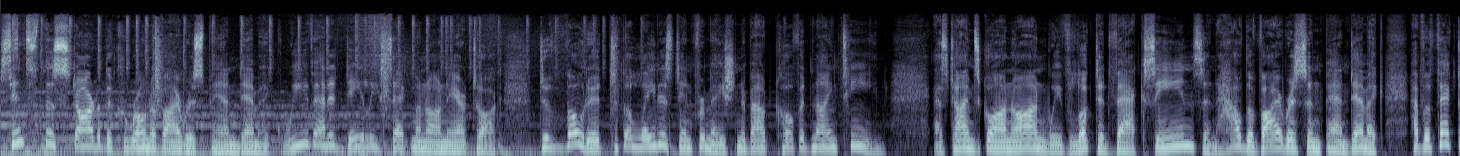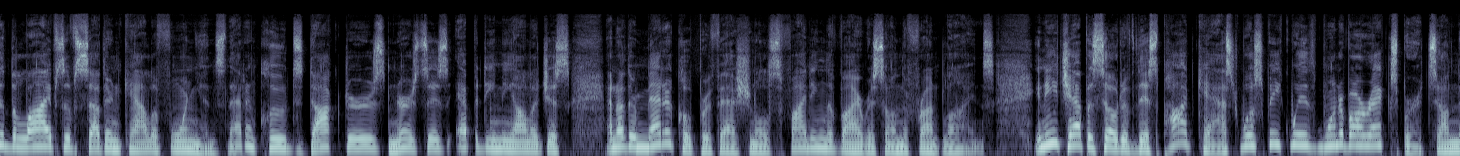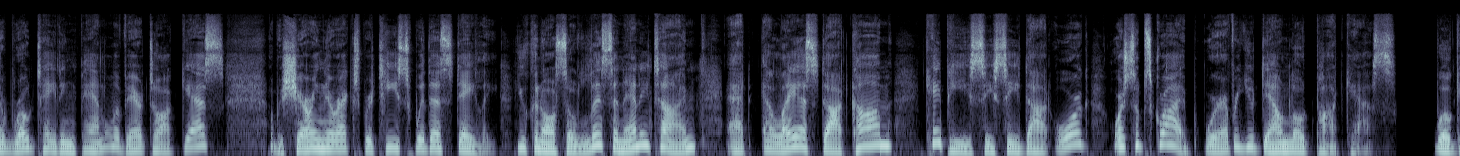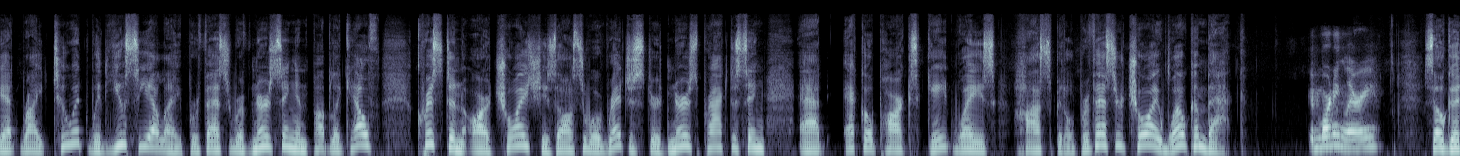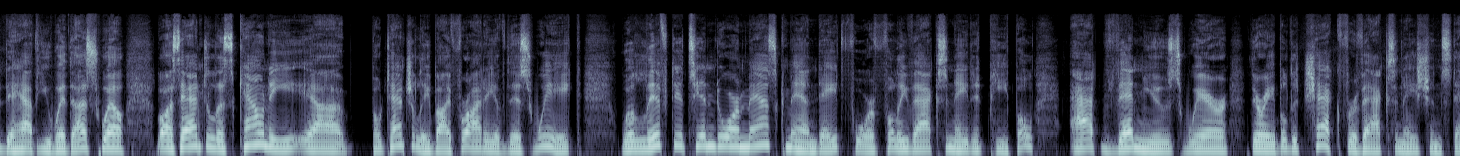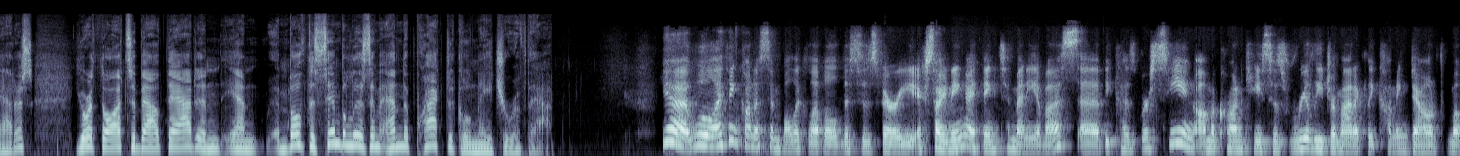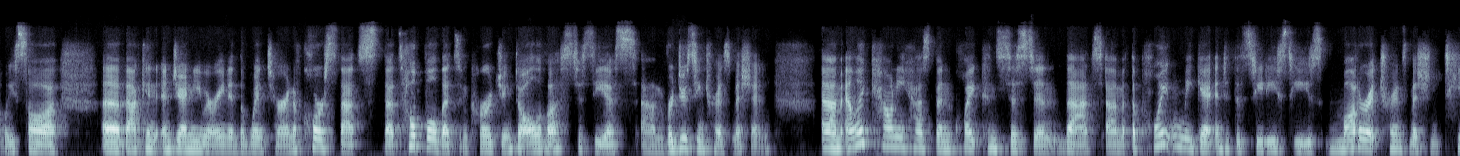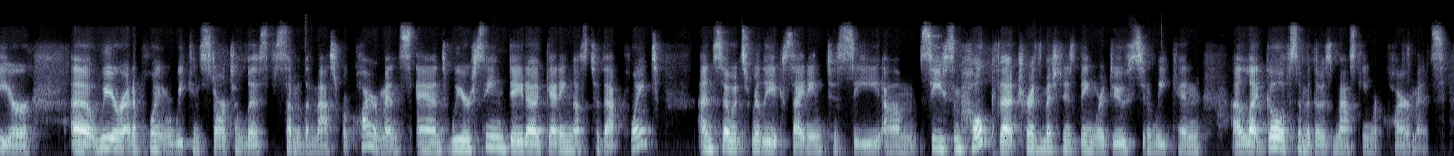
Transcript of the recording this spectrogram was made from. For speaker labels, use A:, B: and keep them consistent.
A: Since the start of the coronavirus pandemic, we've had a daily segment on Air Talk devoted to the latest information about COVID 19. As time's gone on, we've looked at vaccines and how the virus and pandemic have affected the lives of Southern Californians. That includes doctors, nurses, epidemiologists, and other medical professionals fighting the virus on the front lines. In each episode of this podcast, we'll speak with one of our experts on the rotating panel of Air Talk guests who be sharing their expertise with us daily. You can also listen anytime at laist.com kpcc.org, or subscribe wherever you download podcasts. We'll get right to it with UCLA professor of nursing and public health, Kristen R. Choi. She's also a registered nurse practicing at Echo Park's Gateways Hospital. Professor Choi, welcome back.
B: Good morning, Larry.
A: So good to have you with us. Well, Los Angeles County uh, potentially by Friday of this week, will lift its indoor mask mandate for fully vaccinated people at venues where they're able to check for vaccination status. Your thoughts about that and, and, and both the symbolism and the practical nature of that?
B: Yeah, well, I think on a symbolic level, this is very exciting, I think, to many of us, uh, because we're seeing Omicron cases really dramatically coming down from what we saw uh, back in, in, January and in the winter. And of course, that's that's helpful, that's encouraging to all of us to see us um, reducing transmission. Um, LA County has been quite consistent that um, at the point when we get into the CDC's moderate transmission tier, uh, we are at a point where we can start to list some of the mask requirements. And we are seeing data getting us to that point. And so it's really exciting to see um, see some hope that transmission is being reduced and we can uh, let go of some of those masking requirements.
